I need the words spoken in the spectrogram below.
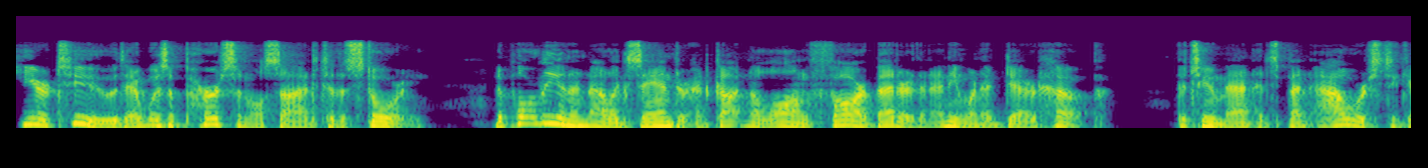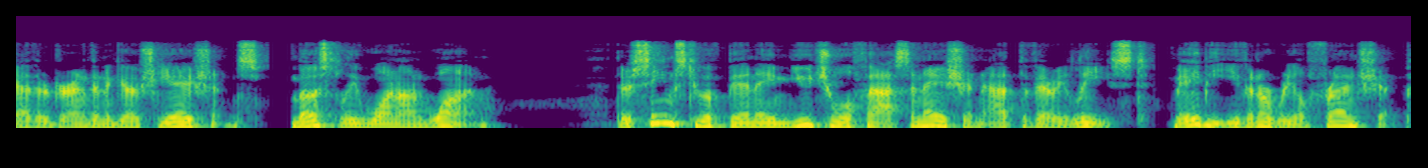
Here, too, there was a personal side to the story. Napoleon and Alexander had gotten along far better than anyone had dared hope. The two men had spent hours together during the negotiations, mostly one on one. There seems to have been a mutual fascination at the very least, maybe even a real friendship.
